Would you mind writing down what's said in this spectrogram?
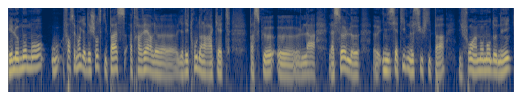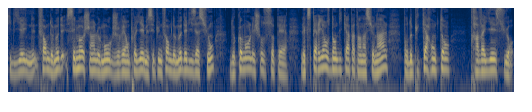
et le moment où forcément il y a des choses qui passent à travers le, il y a des trous dans la raquette parce que euh, la, la, seule euh, initiative ne suffit pas. Il faut à un moment donné qu'il y ait une forme de c'est moche hein, le mot que je vais employer, mais c'est une forme de modélisation de comment les choses s'opèrent. L'expérience d'handicap international pour depuis 40 ans travailler sur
